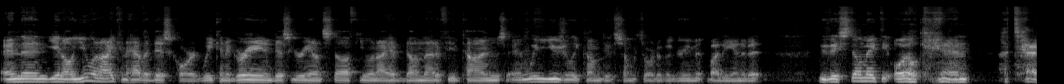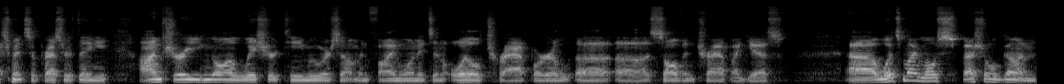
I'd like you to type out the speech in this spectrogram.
And then, you know, you and I can have a Discord. We can agree and disagree on stuff. You and I have done that a few times, and we usually come to some sort of agreement by the end of it. Do they still make the oil can attachment suppressor thingy? I'm sure you can go on Wish or Temu or something and find one. It's an oil trap or a, a, a solvent trap, I guess. Uh, what's my most special gun?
